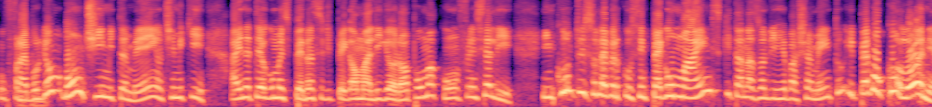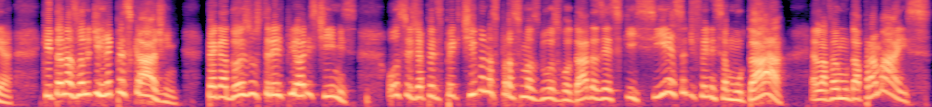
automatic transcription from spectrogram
O Freiburg é um bom time também, é um time que ainda tem alguma esperança de pegar uma Liga Europa ou uma Conference ali. Enquanto isso, o Leverkusen pega o Mainz, que está na zona de rebaixamento, e pega o Colônia, que está na zona de repescagem. Pega dois dos três piores times. Ou seja, a perspectiva nas próximas duas rodadas é que se essa diferença mudar, ela vai mudar para mais.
